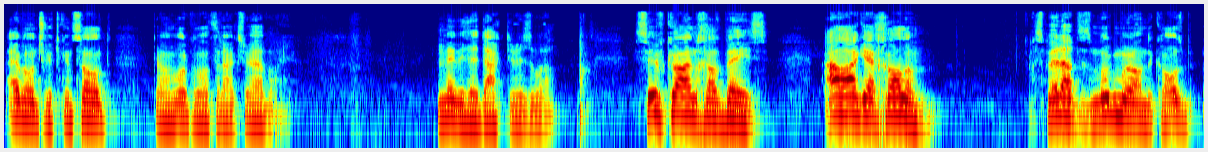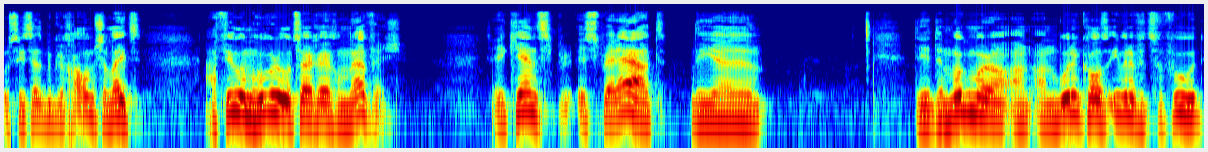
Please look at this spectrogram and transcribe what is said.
Everyone should consult their own local Orthodox rabbi. Maybe their doctor as well. Sivka and Chav Beis. Al HaGecholim. Spread out this mugmur on the coals. He says, Begecholim shalates. Afilim huver l'tzarech nefesh. So you can't sp- spread out the, uh, the, the mugmur on, on wooden coals, even if it's for food.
